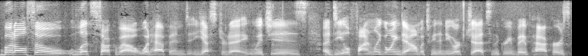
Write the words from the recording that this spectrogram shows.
But also, let's talk about what happened yesterday, which is a deal finally going down between the New York Jets and the Green Bay Packers,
